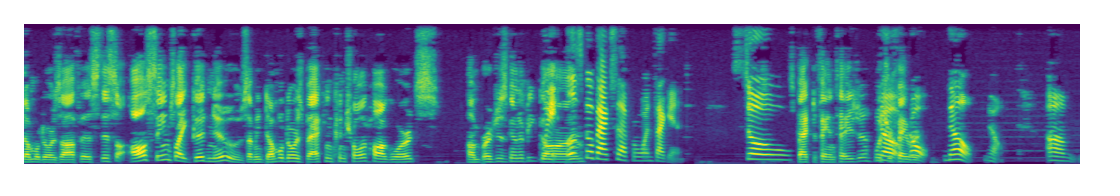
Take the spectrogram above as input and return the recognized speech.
Dumbledore's office. This all seems like good news. I mean, Dumbledore's back in control at Hogwarts. Umbridge is going to be gone. Wait, let's go back to that for one second. So It's back to Fantasia. What's no, your favorite? No, no, no. Um,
